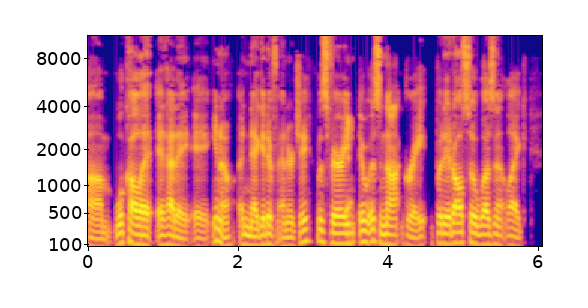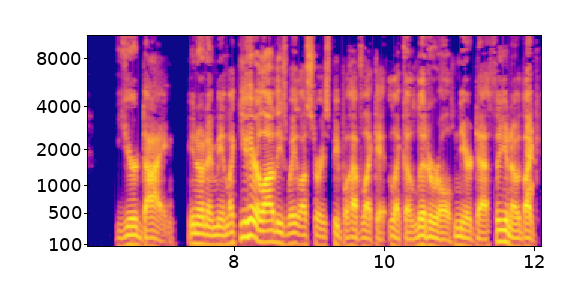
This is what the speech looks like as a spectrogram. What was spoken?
um, we'll call it, it had a, a, you know, a negative energy. It was very, Yeah. it was not great, but it also wasn't like you're dying. You know what I mean? Like you hear a lot of these weight loss stories, people have like a, like a literal near death, you know, like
